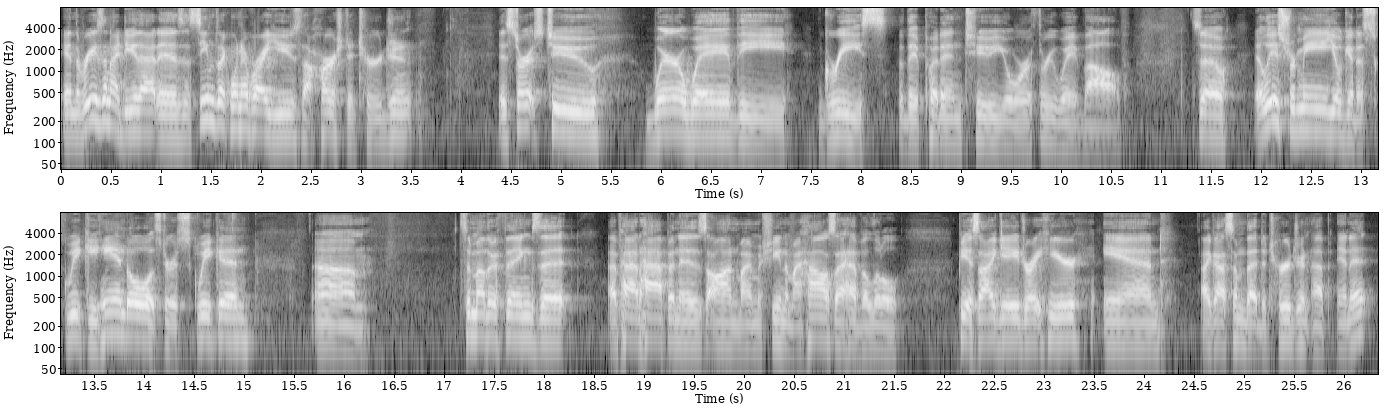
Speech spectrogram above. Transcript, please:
And the reason I do that is it seems like whenever I use the harsh detergent, it starts to wear away the grease that they put into your three-way valve. So at least for me, you'll get a squeaky handle, it starts squeaking. Um, some other things that I've had happen is on my machine at my house, I have a little PSI gauge right here and I got some of that detergent up in it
